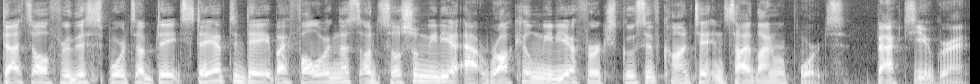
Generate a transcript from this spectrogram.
That's all for this sports update. Stay up to date by following us on social media at Rock Hill Media for exclusive content and sideline reports. Back to you, Grant.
